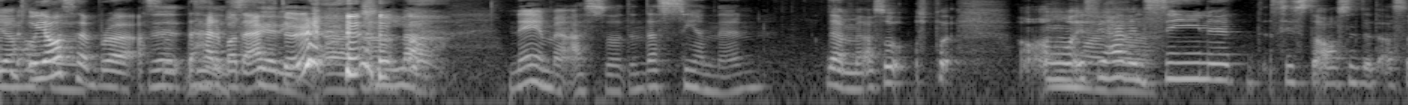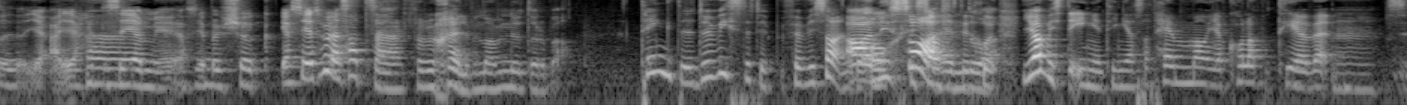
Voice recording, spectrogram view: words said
Jag Och jag var såhär bro, alltså det, här är bara the actor. Ja, chilla. Nej men alltså den där scenen. Den med, alltså... På, oh, Oh if you haven't God. seen it, sista avsnittet, alltså jag, jag kan inte säga mer. Alltså, jag blev chock. Jag, jag tror jag satt så här för mig själv några minuter och bara... Tänk dig, du visste typ, för vi sa ändå Ja, ni sista sa ändå. sju. Jag visste ingenting, jag satt hemma och jag kollade på TV. Mm. Så,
